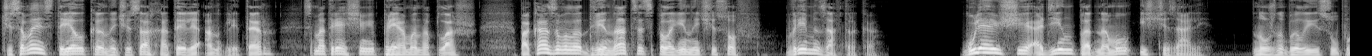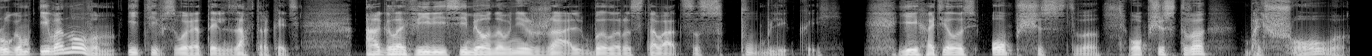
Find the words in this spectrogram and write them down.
Часовая стрелка на часах отеля «Англитер», смотрящими прямо на пляж, показывала двенадцать с половиной часов, время завтрака. Гуляющие один по одному исчезали. Нужно было и супругам Ивановым идти в свой отель завтракать, а Глафире Семеновне жаль было расставаться с публикой. Ей хотелось общества, общества большого,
